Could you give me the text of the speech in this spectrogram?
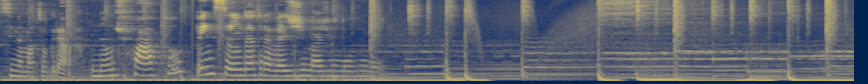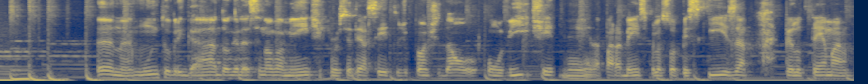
cinematográfico, não de fato pensando através de imagem em movimento. Ana, muito obrigado. Agradecer novamente por você ter aceito de prontidão o convite. É, parabéns pela sua pesquisa, pelo tema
